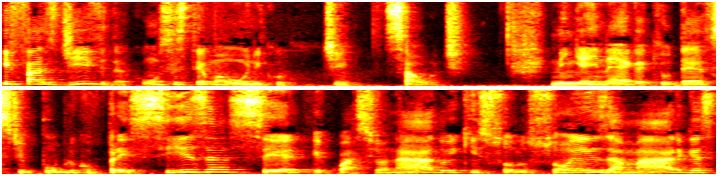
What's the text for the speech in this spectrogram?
e faz dívida com o Sistema Único de Saúde. Ninguém nega que o déficit público precisa ser equacionado e que soluções amargas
